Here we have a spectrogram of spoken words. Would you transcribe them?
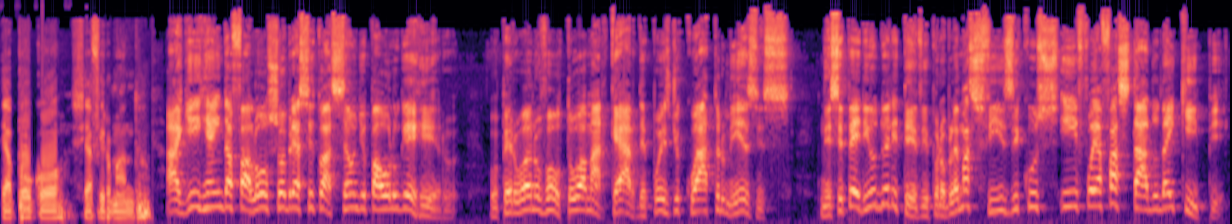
de a pouco se afirmando. Aguirre ainda falou sobre a situação de Paulo Guerreiro. O peruano voltou a marcar depois de quatro meses. Nesse período, ele teve problemas físicos e foi afastado da equipe.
